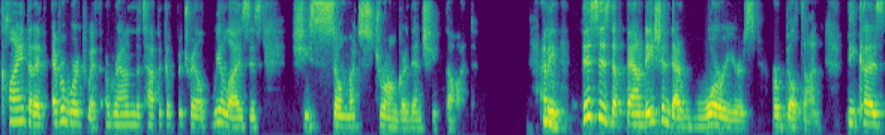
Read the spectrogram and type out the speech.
client that i've ever worked with around the topic of betrayal realizes she's so much stronger than she thought. I mean, hmm. this is the foundation that warriors are built on because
